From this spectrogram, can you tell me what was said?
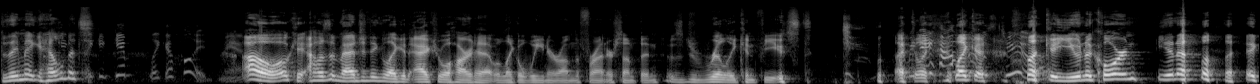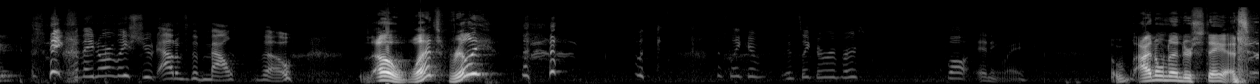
Do they make helmets? like a like a hood, man. Oh, okay. I was imagining like an actual hard hat with like a wiener on the front or something. I was really confused. like mean, they like like a too. like a unicorn, you know? like, but they normally shoot out of the mouth, though. Oh, what? Really? It's like, it's like a, it's like a reverse ball. Anyway, I don't understand.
